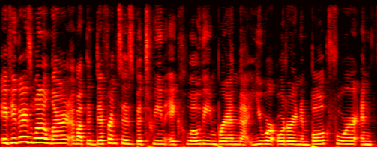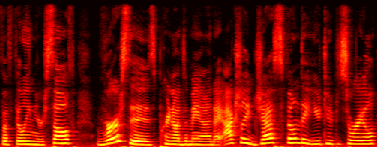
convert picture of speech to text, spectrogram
If you guys want to learn about the differences between a clothing brand that you are ordering in bulk for and fulfilling yourself versus print on demand, I actually just filmed a YouTube tutorial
